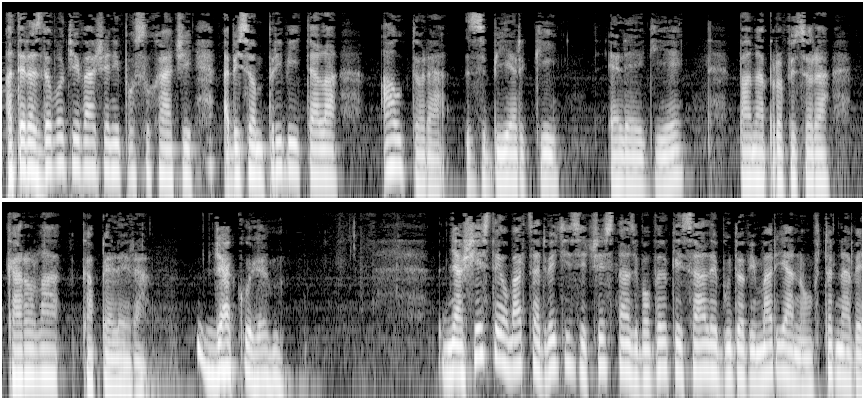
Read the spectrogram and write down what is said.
A teraz dovolte, vážení poslucháči, aby som privítala autora zbierky Elégie, pána profesora Karola Kapelera. Ďakujem. Dňa 6. marca 2016 vo Veľkej sále budovy Marianom v Trnave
